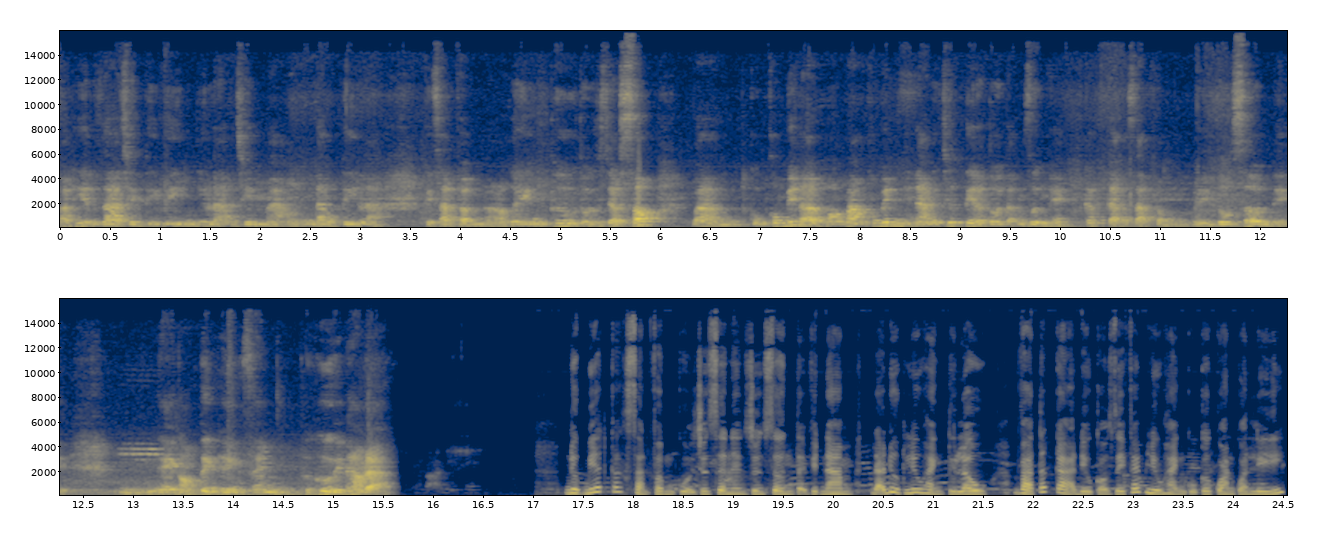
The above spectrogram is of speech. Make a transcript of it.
phát hiện ra trên TV cũng như là trên mạng cũng đăng tin là cái sản phẩm nó gây ung thư, tôi rất là sốc. Và cũng không biết là hoang mang, không biết như nào. Nên trước tiên là tôi tạm dừng hết tất cả các sản phẩm về Johnson để ừ, nghe ngóng tình hình xem thực hư thế nào đã được biết, các sản phẩm của Johnson Johnson tại Việt Nam đã được lưu hành từ lâu và tất cả đều có giấy phép lưu hành của cơ quan quản lý.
